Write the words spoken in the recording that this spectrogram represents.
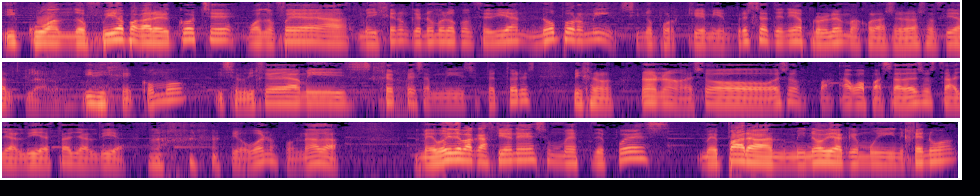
Y cuando fui a pagar el coche, cuando fue a- me dijeron que no me lo concedían, no por mí, sino porque mi empresa tenía problemas con la seguridad social. Claro. Y dije, ¿cómo? Y se lo dije a mis jefes, a mis inspectores, me dijeron, no, no, eso, eso es pa- agua pasada, eso está ya al día, está ya al día. Digo, bueno, pues nada. Me voy de vacaciones un mes después, me paran mi novia que es muy ingenua,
